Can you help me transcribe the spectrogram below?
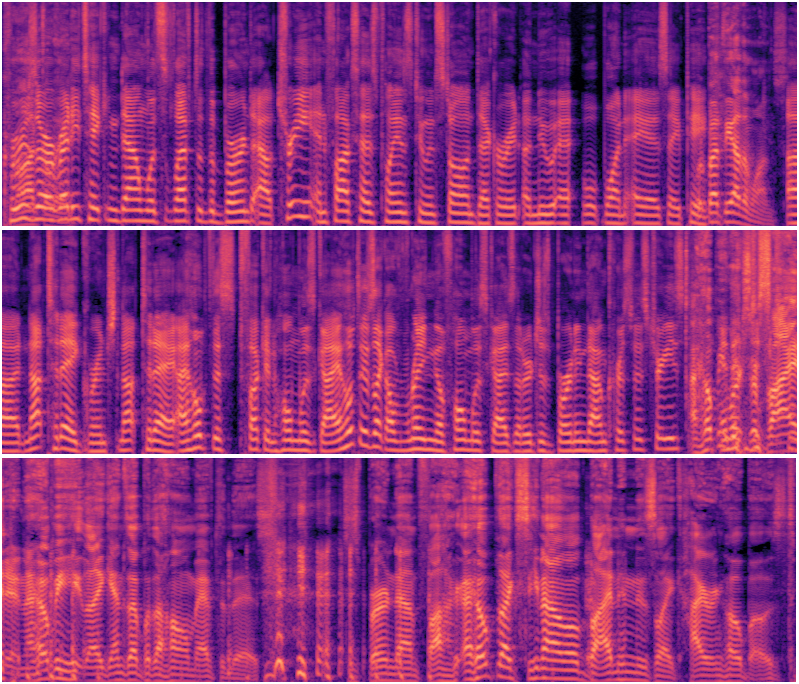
Crews are already taking down what's left of the burned out tree, and Fox has plans to install and decorate a new a- one ASAP. What about the other ones? Uh, not today, Grinch. Not today. I hope this fucking homeless guy. I hope there's like a ring of homeless guys that are just burning down Christmas trees. I hope he works for Biden. I hope he like ends up with a home after this. Just burn down Fox. I hope like senile old Biden is like hiring hobos to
